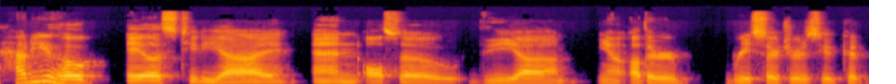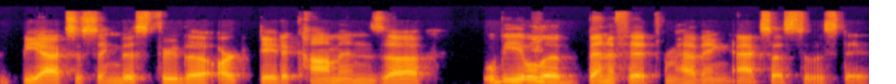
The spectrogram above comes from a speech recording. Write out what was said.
how do you hope ALS-TDI and also the uh, you know other researchers who could be accessing this through the ARC Data Commons uh, will be able to benefit from having access to this data?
